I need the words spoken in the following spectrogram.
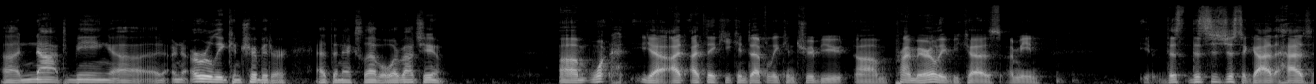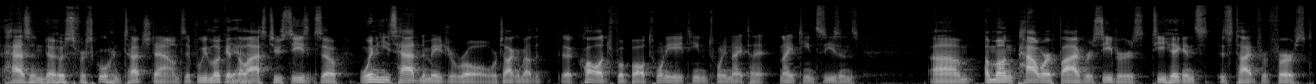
uh, not being uh, an early contributor at the next level. What about you? Um, what, yeah, I, I think he can definitely contribute um, primarily because I mean, you know, this this is just a guy that has has a nose for scoring touchdowns. If we look at Yeah. the last two seasons, so when he's had in a major role, we're talking about the, the college football 2018 2019 seasons. Um, among Power Five receivers, Tee Higgins is tied for first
